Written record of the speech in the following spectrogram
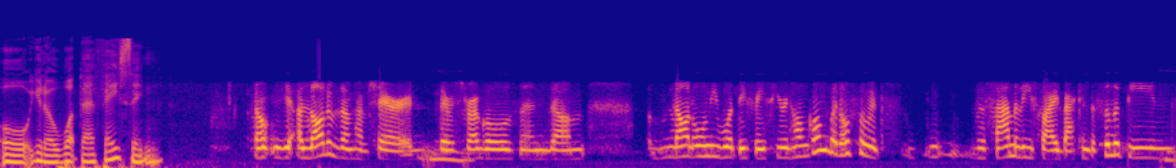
or you know what they're facing? A lot of them have shared their struggles and um, not only what they face here in Hong Kong, but also it's the family side back in the Philippines.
